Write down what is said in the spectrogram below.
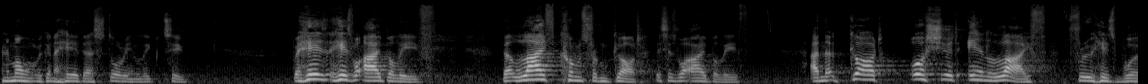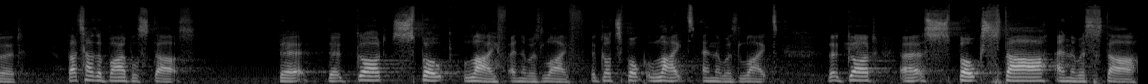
In a moment, we're going to hear their story in Luke 2. But here's, here's what I believe that life comes from God. This is what I believe. And that God ushered in life through his word. That's how the Bible starts. That, that God spoke life and there was life. That God spoke light and there was light that God uh, spoke star and there was star.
